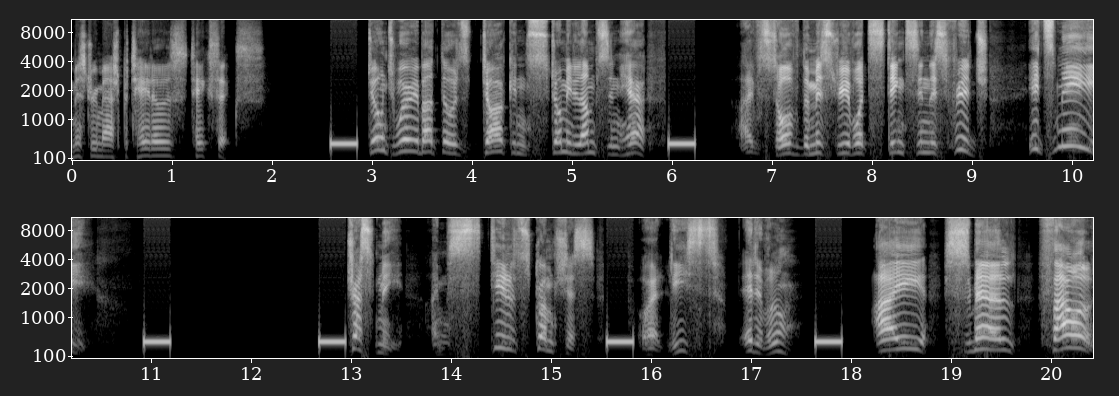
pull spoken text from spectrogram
Mystery mashed potatoes, take six. Don't worry about those dark and stormy lumps in here. I've solved the mystery of what stinks in this fridge. It's me! Trust me, I'm still scrumptious. Or at least edible. I smell foul!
